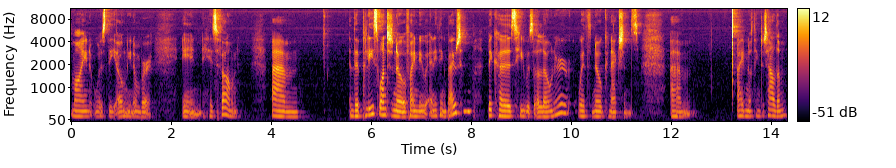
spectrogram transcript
mine was the only number in his phone. Um, the police wanted to know if I knew anything about him because he was a loner with no connections. Um, I had nothing to tell them.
